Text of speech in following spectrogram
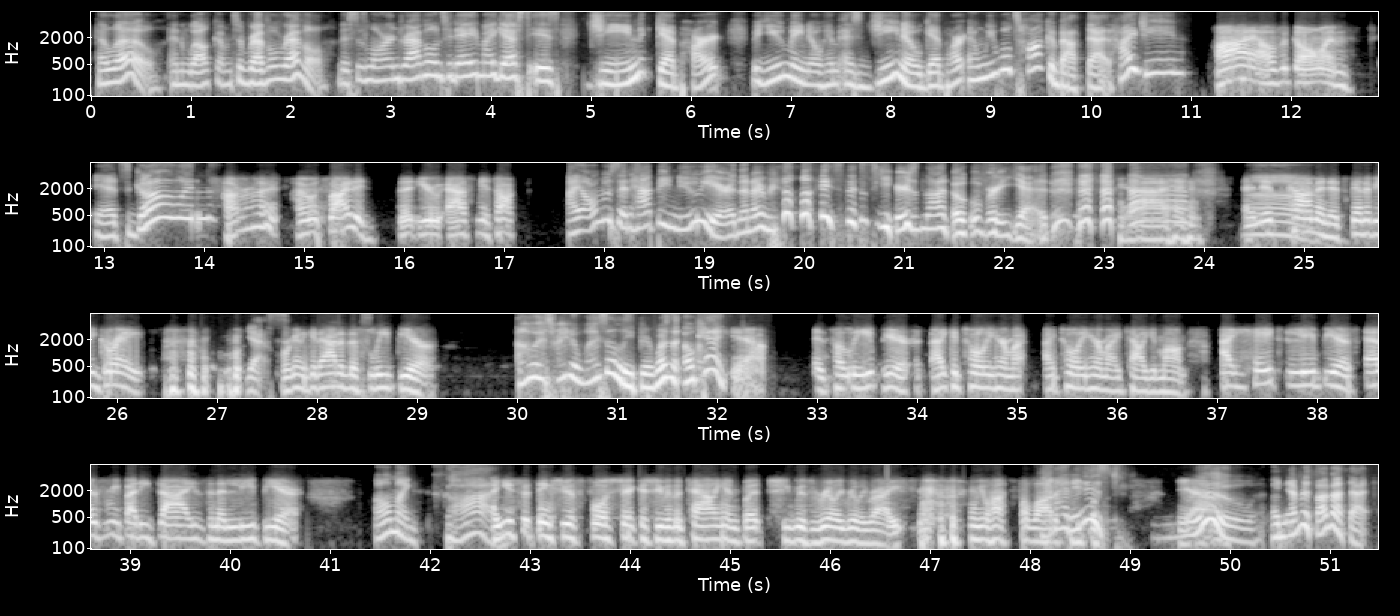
Hello and welcome to Revel Revel. This is Lauren Drabble, and today my guest is Gene Gebhart, but you may know him as Gino Gebhart, and we will talk about that. Hi, Gene. Hi, how's it going? It's going. All right. I'm excited that you asked me to talk. I almost said Happy New Year, and then I realized this year's not over yet. yeah. And it's um, coming. It's going to be great. yes. We're going to get out of this leap year. Oh, that's right. It was a leap year, wasn't it? Okay. Yeah. It's a leap year. I could totally hear my I totally hear my Italian mom. I hate leap years. Everybody dies in a leap year. Oh my God. I used to think she was full of shit because she was Italian, but she was really, really right. we lost a lot that of That is true. Yeah. I never thought about that.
